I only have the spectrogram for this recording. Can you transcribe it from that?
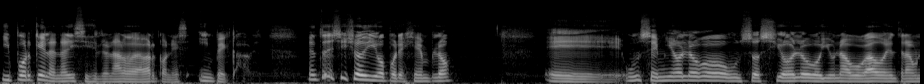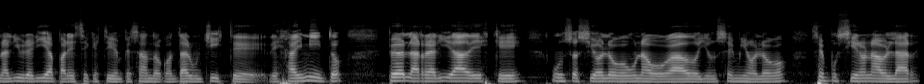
y porque el análisis de Leonardo de Abarcon es impecable. Entonces si yo digo, por ejemplo, eh, un semiólogo, un sociólogo y un abogado entran a una librería, parece que estoy empezando a contar un chiste de Jaimito, pero la realidad es que un sociólogo, un abogado y un semiólogo se pusieron a hablar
